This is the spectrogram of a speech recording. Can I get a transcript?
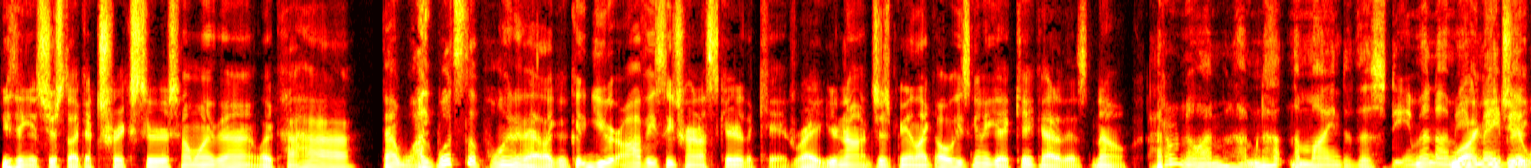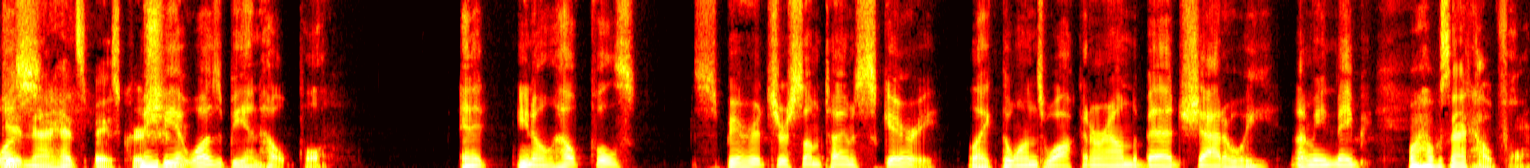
You think it's just like a trickster or something like that? Like, haha. That like, what's the point of that? Like, you're obviously trying to scare the kid, right? You're not just being like, oh, he's going to get a kick out of this. No. I don't know. I'm I'm not in the mind of this demon. I mean, well, I need maybe you to it was in that headspace, Christian. maybe it was being helpful, and it you know helpful spirits are sometimes scary, like the ones walking around the bed, shadowy. I mean, maybe Well, how was that helpful,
